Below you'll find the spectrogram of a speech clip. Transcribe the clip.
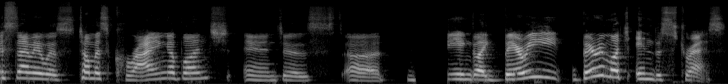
This time it was Thomas crying a bunch and just uh being like very, very much in distress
